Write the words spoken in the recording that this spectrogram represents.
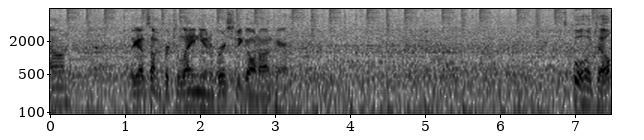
Down. They got something for Tulane University going on here. It's a cool hotel.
